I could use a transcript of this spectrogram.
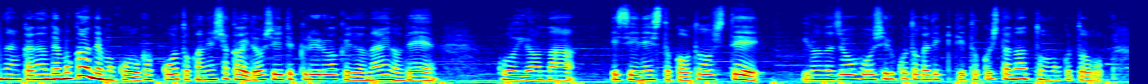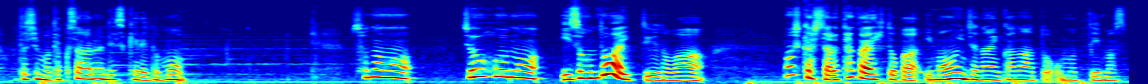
なんか何でもかんでもこう学校とかね社会で教えてくれるわけじゃないのでこういろんな SNS とかを通していろんな情報を知ることができて得したなと思うことを私もたくさんあるんですけれどもその情報の依存度合いっていうのはもしかしたら高い人が今多いんじゃないかなと思っています。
